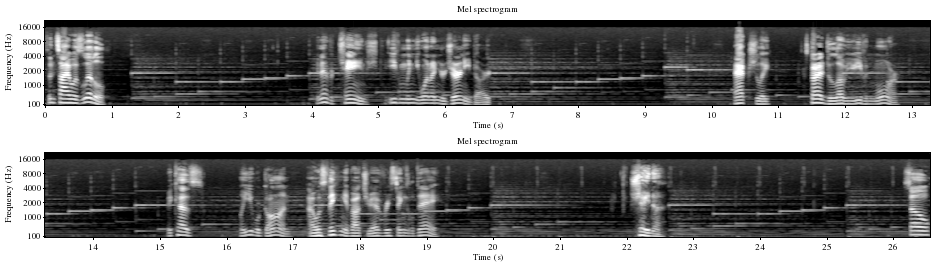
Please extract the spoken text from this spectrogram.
Since I was little. You never changed, even when you went on your journey, Dart. Actually, I started to love you even more. Because, while you were gone, I was thinking about you every single day. Shana. So,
